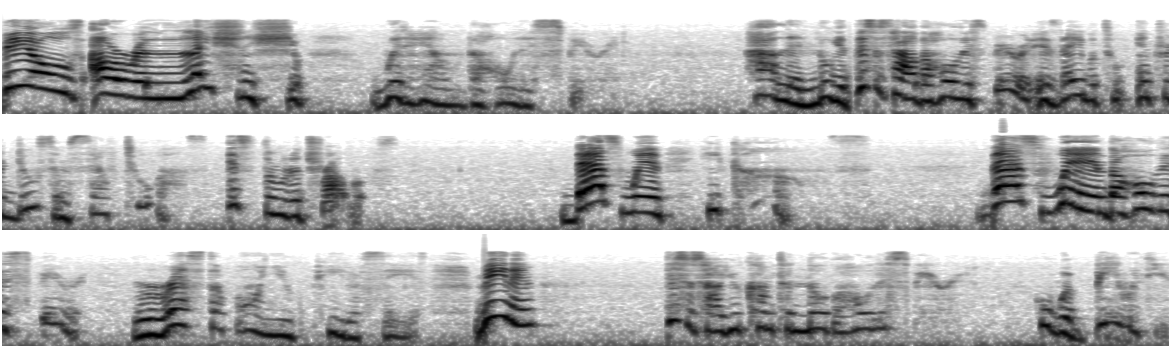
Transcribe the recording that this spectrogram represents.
builds our relationship with Him, the Holy Spirit. Hallelujah. This is how the Holy Spirit is able to introduce Himself to us. It's through the troubles. That's when He comes. That's when the Holy Spirit rests upon you, Peter says. Meaning, this is how you come to know the Holy Spirit, who will be with you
